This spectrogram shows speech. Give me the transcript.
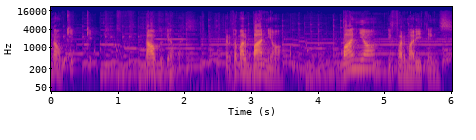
Não, que, que, que, que tal que rapaz? Quero tomar banho. Banho e farmar itens.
